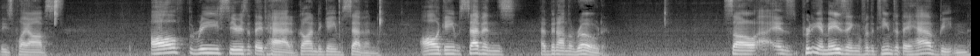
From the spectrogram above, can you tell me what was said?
these playoffs. All three series that they've had have gone to game seven. All game sevens have been on the road. So uh, it's pretty amazing for the teams that they have beaten.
